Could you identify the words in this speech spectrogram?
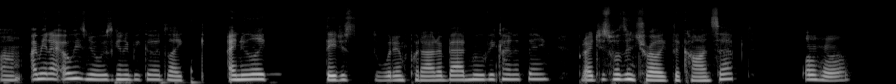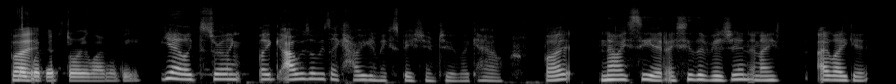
Um I mean, I always knew it was going to be good. Like I knew like they just wouldn't put out a bad movie kind of thing, but I just wasn't sure like the concept. mm-hmm. like But what their storyline would be yeah, like the storyline like I was always like how are you going to make Space Jam 2? Like how? But now I see it. I see the vision and I I like it.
